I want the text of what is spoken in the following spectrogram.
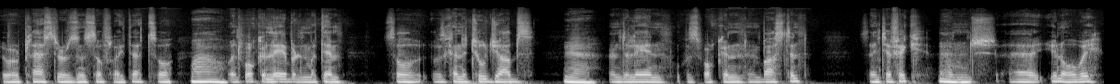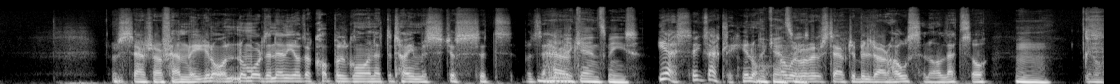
there were plasters and stuff like that. So Wow. went working labouring with them. So it was kind of two jobs. Yeah. and Elaine was working in Boston Scientific, Mm. and uh, you know we start our family. You know, no more than any other couple going at the time. It's just it's it's a hard. Ends meet. Yes, exactly. You know, and we were start to build our house and all that. So Hmm. you know,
